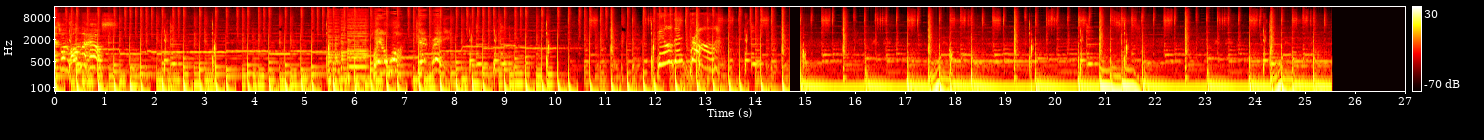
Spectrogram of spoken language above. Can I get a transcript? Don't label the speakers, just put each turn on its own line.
This one on the house.
Player one, get ready.
Build it.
